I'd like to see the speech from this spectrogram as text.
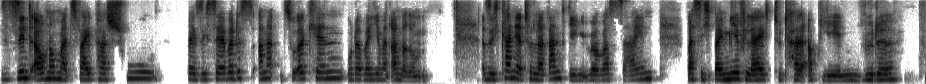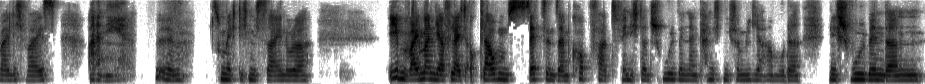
Es sind auch nochmal zwei Paar Schuhe bei sich selber das zu erkennen oder bei jemand anderem. Also ich kann ja tolerant gegenüber was sein, was ich bei mir vielleicht total ablehnen würde, weil ich weiß, ah nee, äh, so möchte ich nicht sein oder Eben, weil man ja vielleicht auch Glaubenssätze in seinem Kopf hat, wenn ich dann schwul bin, dann kann ich nie Familie haben oder wenn ich schwul bin, dann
